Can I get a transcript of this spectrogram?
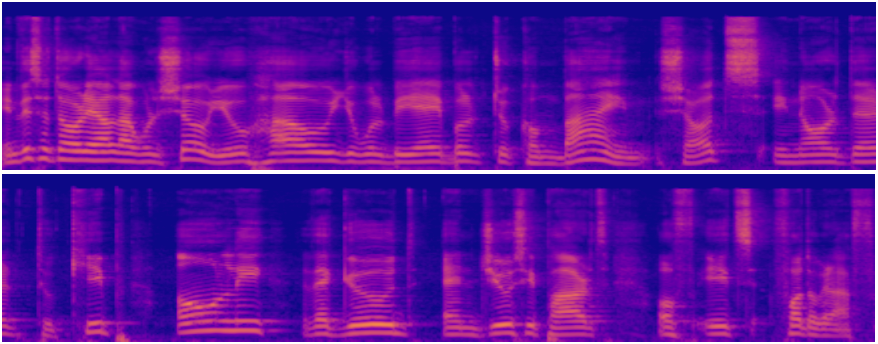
In this tutorial I will show you how you will be able to combine shots in order to keep only the good and juicy part of its photograph.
